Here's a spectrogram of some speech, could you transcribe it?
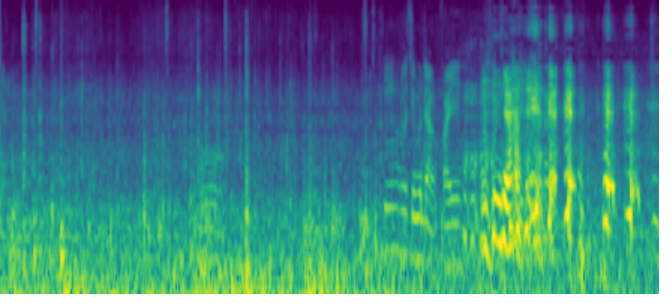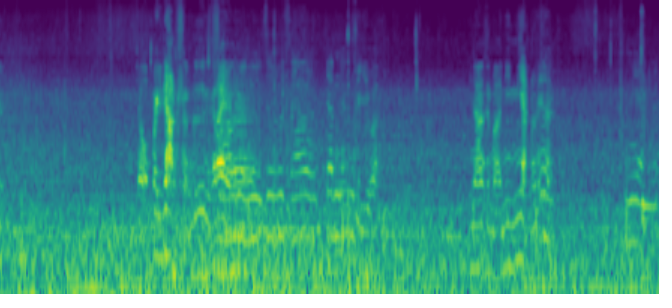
อย่างนี้โอ้ อืมเรา จะมาดังไฟยาจะเอาไปดักสังอื่นก็ได้นะเจอเช้าจันนั้นดีว่ะยางขึ้นมานี่เงียบแล้วเนี่ยเนี่ยนะ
